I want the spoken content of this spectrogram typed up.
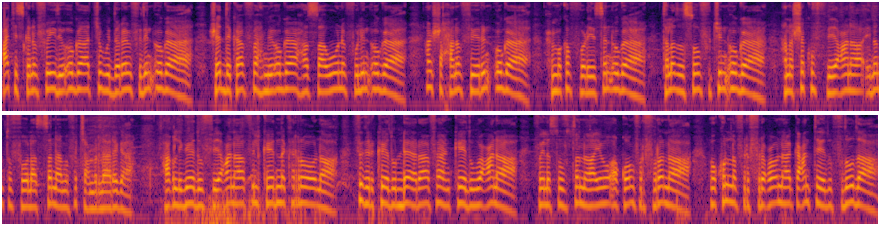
cajiskana faydi ogaa jawi dareen fidin ogaa sheedda kaa fahmi ogaa hasaawuuna fulin ogaa anshaxana fiirin ogaa xumo ka fadhiisan ogaa talada soo fujin ogaa hanasho ku fiicana inantu foolaadsana ma fajac marlaaraga caqligeedu fiicana filkeedna ka roona fikirkeedu dheera fahankeedu wacana faylasuufsanaayo aqoon furfurana oo kolna firfircoona gacanteedu fududa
